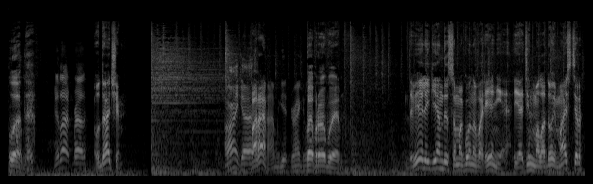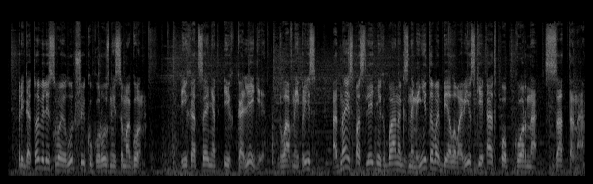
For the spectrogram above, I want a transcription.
Ладно. Удачи. Пора. Попробуем. Две легенды самогоноварения и один молодой мастер приготовили свой лучший кукурузный самогон. Их оценят их коллеги. Главный приз – одна из последних банок знаменитого белого виски от попкорна Саттона.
